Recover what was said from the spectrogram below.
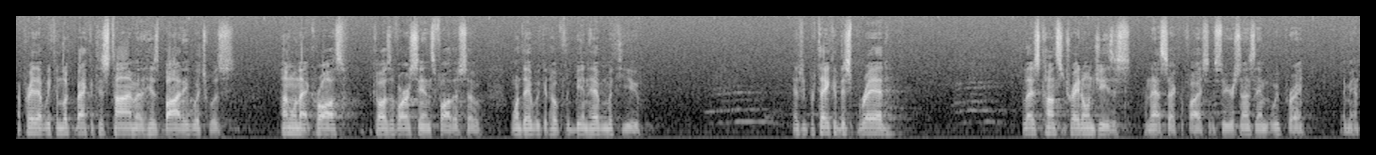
I pray that we can look back at this time at his body, which was hung on that cross because of our sins, Father, so one day we could hopefully be in heaven with you. As we partake of this bread, let us concentrate on Jesus and that sacrifice. It's through your Son's name that we pray. Amen.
